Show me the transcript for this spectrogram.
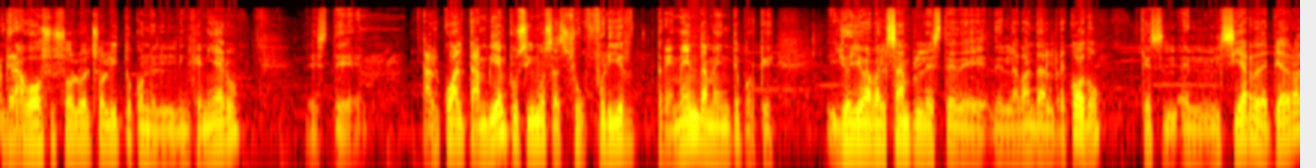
Grabó su solo él solito con el ingeniero, este, al cual también pusimos a sufrir tremendamente porque yo llevaba el sample este de, de la banda El Recodo, que es el, el cierre de piedra,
